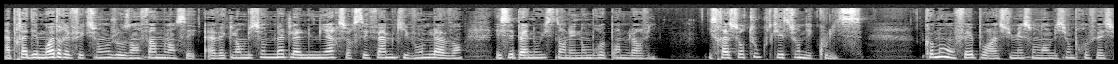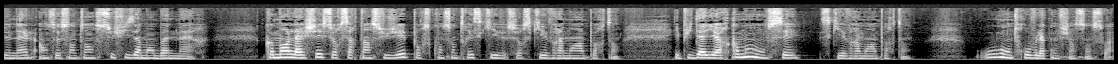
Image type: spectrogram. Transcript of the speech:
Après des mois de réflexion, j'ose enfin me lancer, avec l'ambition de mettre la lumière sur ces femmes qui vont de l'avant et s'épanouissent dans les nombreux pans de leur vie. Il sera surtout question des coulisses. Comment on fait pour assumer son ambition professionnelle en se sentant suffisamment bonne mère? Comment lâcher sur certains sujets pour se concentrer sur ce qui est vraiment important Et puis d'ailleurs, comment on sait ce qui est vraiment important? Où on trouve la confiance en soi?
